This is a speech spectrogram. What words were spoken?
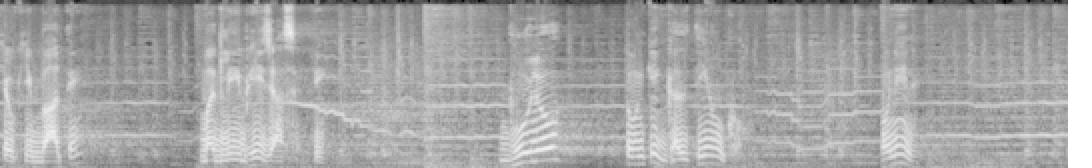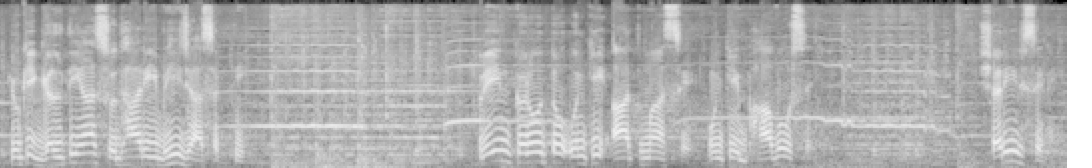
क्योंकि बातें बदली भी जा सकती भूलो तो उनकी गलतियों को, उन्हें नहीं, क्योंकि गलतियाँ सुधारी भी जा सकती प्रेम करो तो उनकी आत्मा से, उनके भावों से, शरीर से नहीं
